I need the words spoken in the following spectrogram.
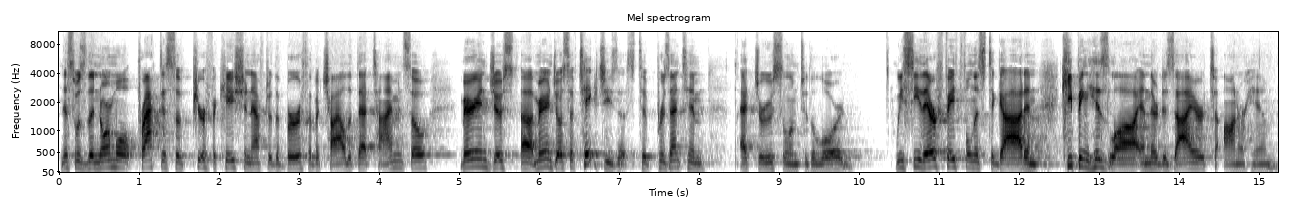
This was the normal practice of purification after the birth of a child at that time. And so Mary and, uh, Mary and Joseph take Jesus to present him at Jerusalem to the Lord. We see their faithfulness to God and keeping his law and their desire to honor him.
